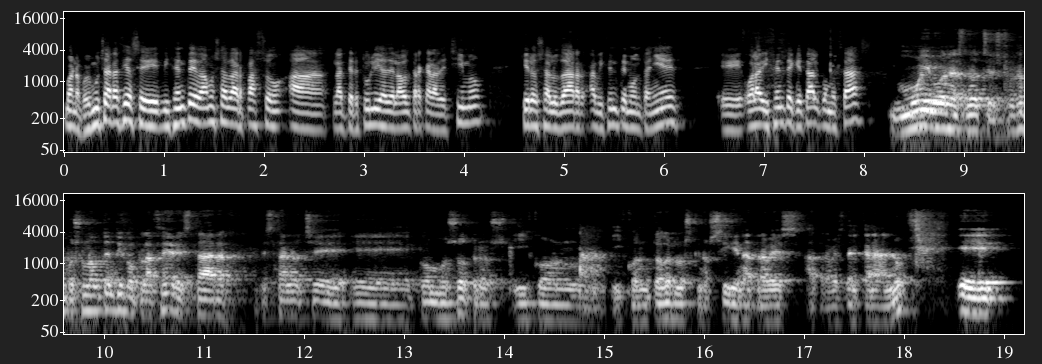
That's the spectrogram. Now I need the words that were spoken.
Bueno, pues muchas gracias, eh, Vicente. Vamos a dar paso a la tertulia de la otra cara de Chimo. Quiero saludar a Vicente Montañez, eh, hola Vicente, ¿qué tal? ¿Cómo estás? Muy buenas noches, Jorge. Pues un auténtico placer estar esta noche eh, con vosotros y con, y con todos los que nos siguen a través, a través del canal, ¿no? Eh,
